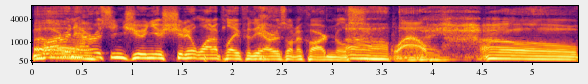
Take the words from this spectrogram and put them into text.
Marvin Oh. Harrison Jr. shouldn't want to play for the Arizona Cardinals. Oh wow. boy. Oh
